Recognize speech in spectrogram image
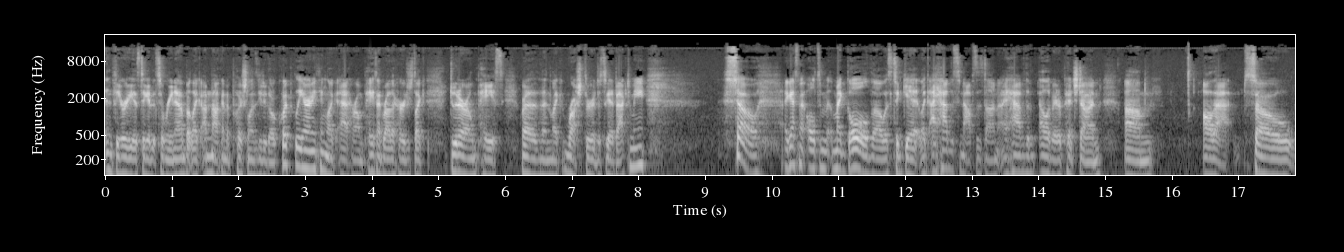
in theory, is to get it Serena, but like I'm not gonna push Lindsay to go quickly or anything like at her own pace. I'd rather her just like do it at her own pace rather than like rush through it just to get it back to me. So I guess my ultimate, my goal though is to get, like I have the synopsis done, I have the elevator pitch done, um, all that. So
